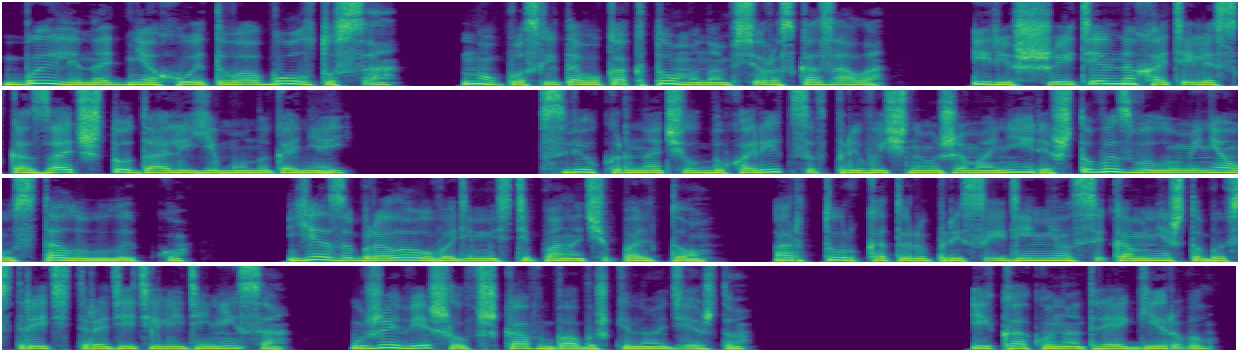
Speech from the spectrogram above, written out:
Были на днях у этого оболтуса, ну, после того, как Тома нам все рассказала, и решительно хотели сказать, что дали ему нагоняй. Свёкор начал духариться в привычной уже манере, что вызвало у меня усталую улыбку. Я забрала у Вадима Степановича пальто. Артур, который присоединился ко мне, чтобы встретить родителей Дениса, уже вешал в шкаф бабушкину одежду. И как он отреагировал?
